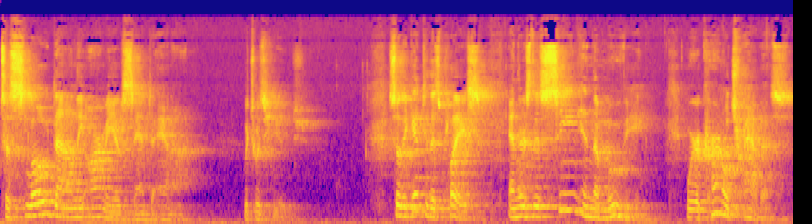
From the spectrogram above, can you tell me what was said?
to slow down the army of Santa Anna, which was huge. So they get to this place and there's this scene in the movie where Colonel Travis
